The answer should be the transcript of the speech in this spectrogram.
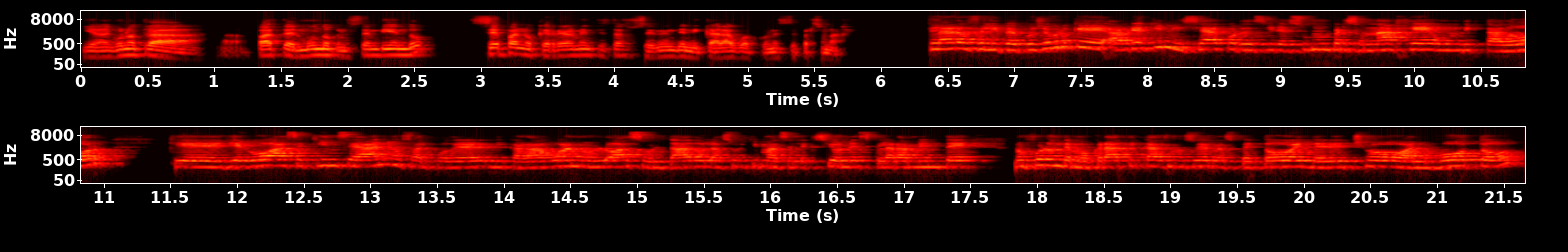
y en alguna otra ah, parte del mundo que nos estén viendo, sepan lo que realmente está sucediendo en Nicaragua con este personaje. Claro, Felipe, pues yo creo que habría que iniciar por decir, es un personaje, un dictador que llegó hace 15 años al poder en Nicaragua, no lo ha soltado. Las últimas elecciones claramente no fueron democráticas, no se respetó el derecho al voto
